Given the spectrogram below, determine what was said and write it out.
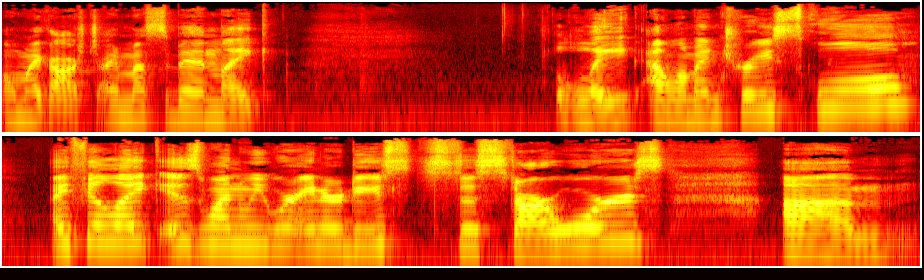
oh my gosh i must have been like late elementary school i feel like is when we were introduced to star wars. Um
